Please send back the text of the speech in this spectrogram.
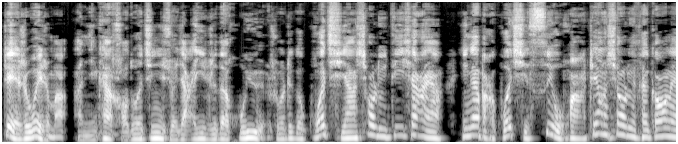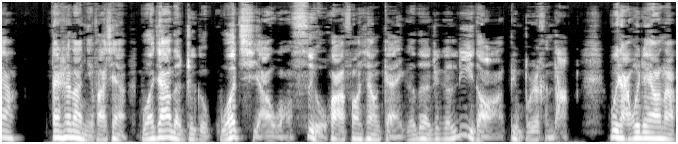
这也是为什么啊？你看，好多经济学家一直在呼吁说，这个国企啊效率低下呀，应该把国企私有化，这样效率才高了呀。但是呢，你发现国家的这个国企啊往私有化方向改革的这个力道啊，并不是很大。为啥会这样呢？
